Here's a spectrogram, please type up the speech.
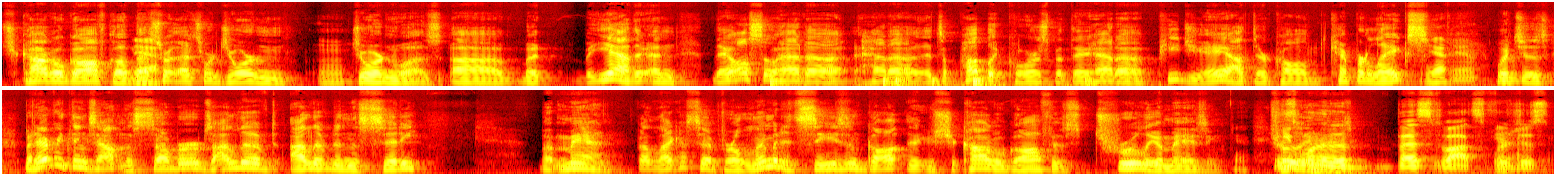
Chicago Golf Club. That's Yeah. where that's where Jordan Jordan was. Uh, but but yeah, and they also had a had a it's a public course, but they had a PGA out there called Kemper Lakes. Yeah. Yeah. Which is, but everything's out in the suburbs. I lived I lived in the city. But man, but like I said, for a limited season, golf, Chicago golf is truly amazing. It's Truly one of the best spots for just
